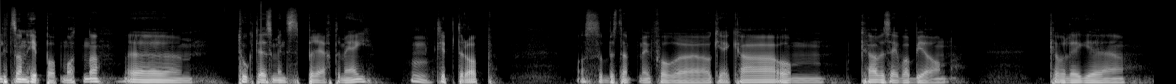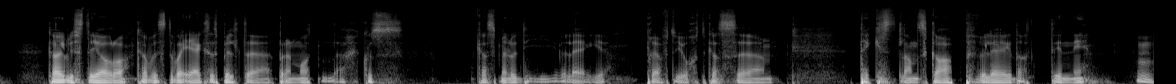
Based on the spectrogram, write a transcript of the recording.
Litt sånn hiphop-måten, da. Uh, tok det som inspirerte meg Mm. klippte det opp. Og så bestemte jeg meg for uh, ok, hva om Hva hvis jeg var Bjørn? Hva vil jeg eh, Hva har jeg lyst til å gjøre da? Hva hvis det var jeg som spilte på den måten der? Hvilken melodi ville jeg prøvd å gjort? Hvilket tekstlandskap ville jeg dratt inn i? Mm.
